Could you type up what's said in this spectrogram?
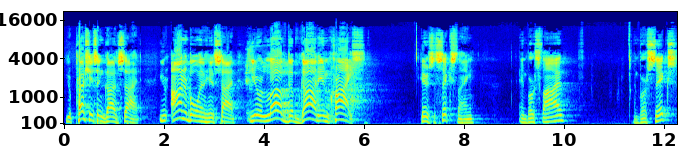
you're precious in God's sight. You're honorable in his sight. You're loved of God in Christ. Here's the sixth thing in verse 5 and verse 6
